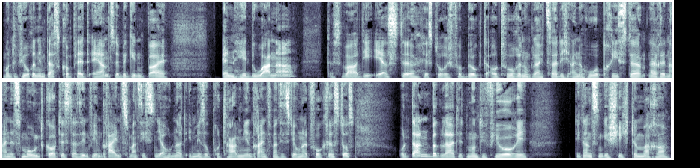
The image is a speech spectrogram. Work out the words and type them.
Montefiore nimmt das komplett ernst. Er beginnt bei Enheduanna, das war die erste historisch verbürgte Autorin und gleichzeitig eine hohe Priesterin eines Mondgottes. Da sind wir im 23. Jahrhundert in Mesopotamien, 23. Jahrhundert vor Christus. Und dann begleitet Montefiore die ganzen Geschichtemacher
